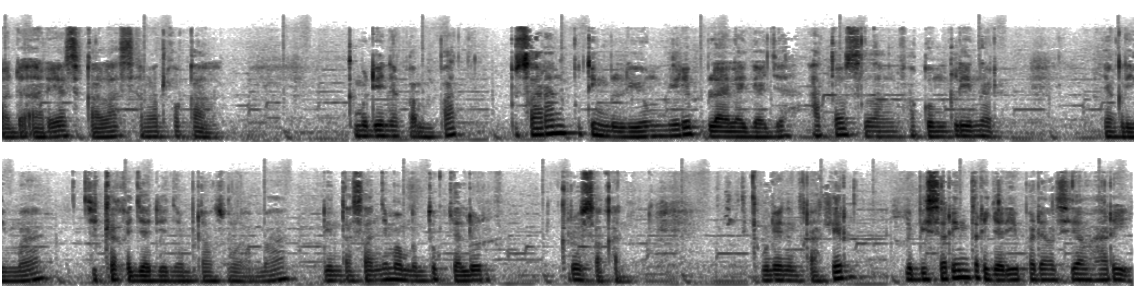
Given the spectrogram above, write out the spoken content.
pada area skala sangat lokal. Kemudian yang keempat, pusaran puting beliung mirip belalai gajah atau selang vakum cleaner. Yang kelima, jika kejadiannya berlangsung lama, lintasannya membentuk jalur kerusakan. Kemudian yang terakhir, lebih sering terjadi pada siang hari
